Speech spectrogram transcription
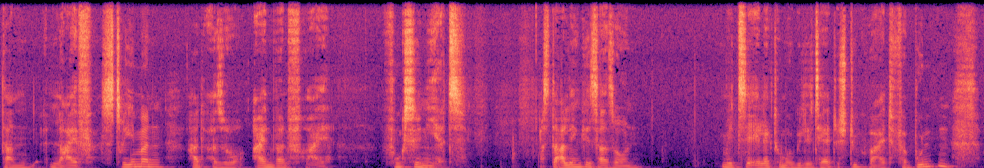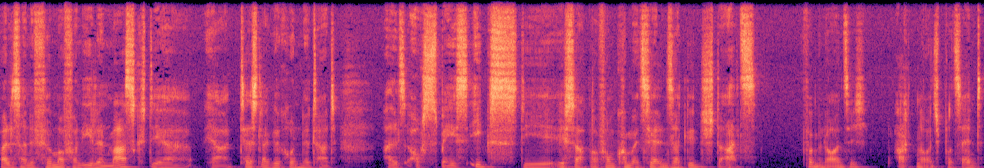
dann live streamen, hat also einwandfrei funktioniert. Starlink ist also mit der Elektromobilität ein Stück weit verbunden, weil es eine Firma von Elon Musk, der ja Tesla gegründet hat, als auch SpaceX, die, ich sag mal, vom kommerziellen Satellitenstarts 95, 98 Prozent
